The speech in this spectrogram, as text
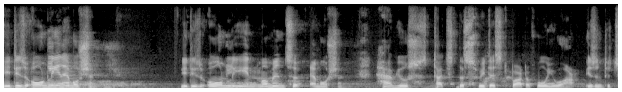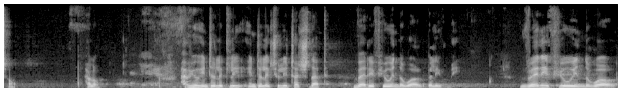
it is only an emotion, it is only in moments of emotion have you touched the sweetest part of who you are, isn't it so? Hello? Have you intellectually… intellectually touched that? Very few in the world, believe me. Very few in the world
